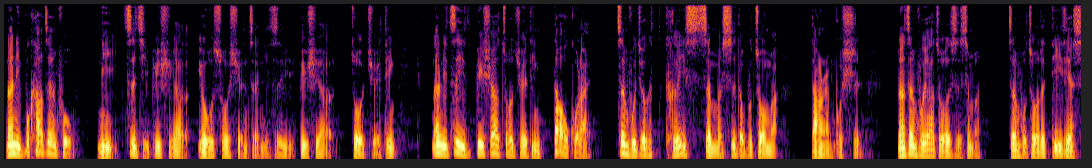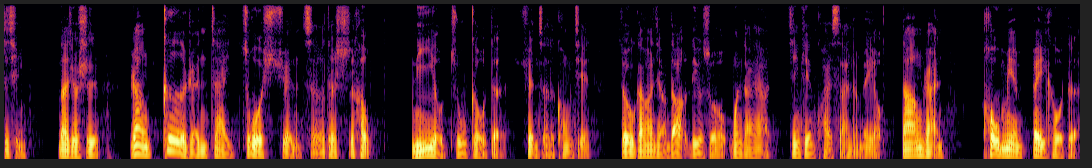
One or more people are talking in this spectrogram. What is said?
那你不靠政府，你自己必须要有所选择，你自己必须要做决定。那你自己必须要做决定，倒过来，政府就可以什么事都不做吗？当然不是。那政府要做的是什么？政府做的第一件事情，那就是。让个人在做选择的时候，你有足够的选择的空间。所以我刚刚讲到，例如说问大家今天快筛了没有？当然，后面背后的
